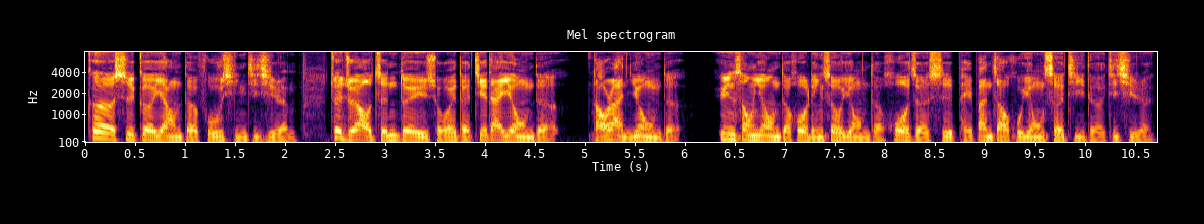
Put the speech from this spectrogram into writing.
各式各样的服务型机器人，最主要针对所谓的接待用的。导览用的、运送用的或零售用的，或者是陪伴照护用设计的机器人，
